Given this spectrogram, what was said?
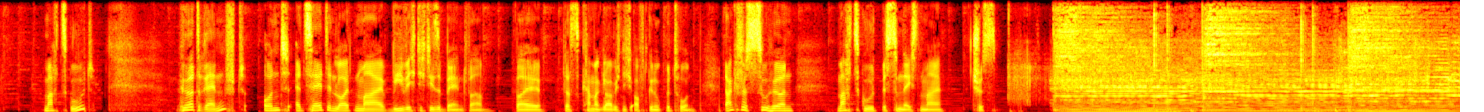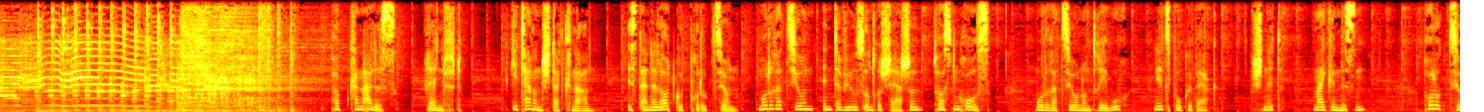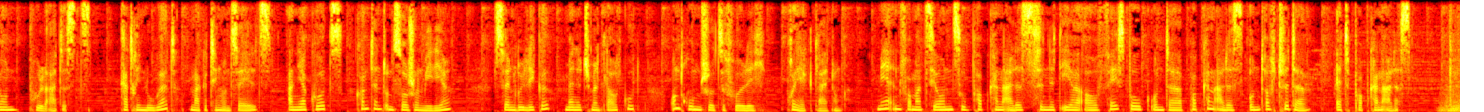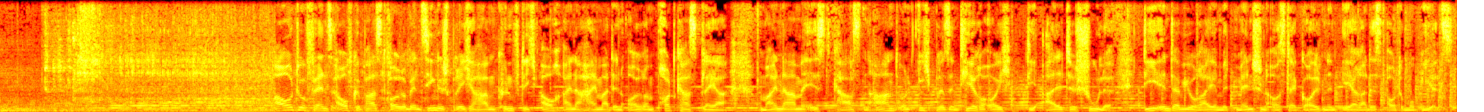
macht's gut, hört Renft und erzählt den Leuten mal, wie wichtig diese Band war. Weil das kann man, glaube ich, nicht oft genug betonen. Danke fürs Zuhören. Macht's gut. Bis zum nächsten Mal. Tschüss. Pop kann alles. Renft. Gitarren statt Knarren. Ist eine Lautgutproduktion. Moderation, Interviews und Recherche Thorsten Groß. Moderation und Drehbuch Nils Bokelberg. Schnitt Maike Nissen. Produktion Pool Artists. Katrin Lugert, Marketing und Sales. Anja Kurz, Content und Social Media. Sven Rühlicke, Management Lautgut. Und Ruben Schulze-Fröhlich, Projektleitung. Mehr Informationen zu Pop kann alles findet ihr auf Facebook unter Pop kann alles und auf Twitter at Pop kann alles. Autofans aufgepasst, eure Benzingespräche haben künftig auch eine Heimat in eurem Podcast-Player. Mein Name ist Carsten Arndt und ich präsentiere euch die alte Schule, die Interviewreihe mit Menschen aus der goldenen Ära des Automobils.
